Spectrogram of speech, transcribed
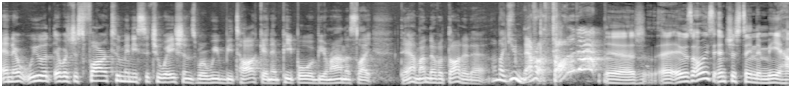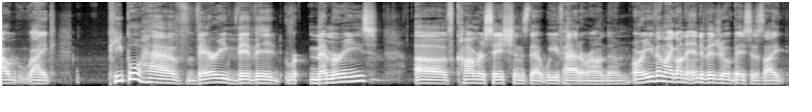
and there we would, there was just far too many situations where we'd be talking, and people would be around us like, "Damn, I never thought of that." I'm like, "You never thought of that?" Yeah, it was always interesting to me how like people have very vivid r- memories of conversations that we've had around them or even like on an individual basis like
